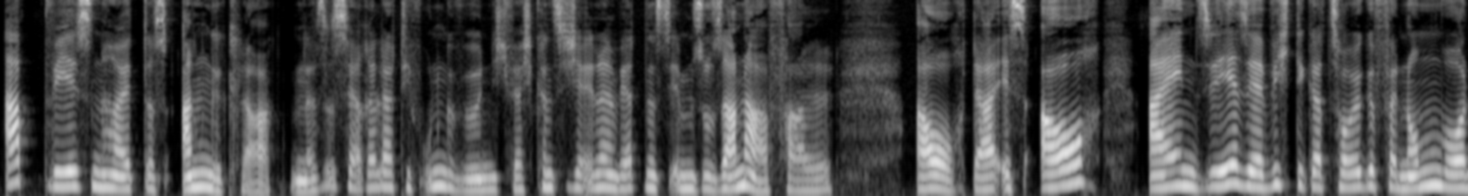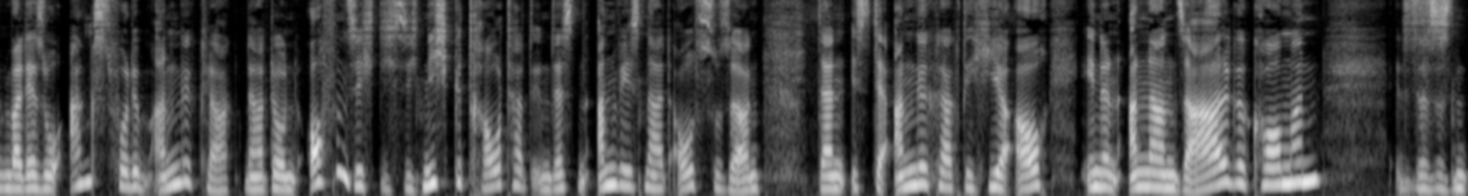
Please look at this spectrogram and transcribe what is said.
Abwesenheit des Angeklagten. Das ist ja relativ ungewöhnlich. Vielleicht kannst du dich erinnern, wir hatten es im Susanna-Fall auch. Da ist auch ein sehr, sehr wichtiger Zeuge vernommen worden, weil der so Angst vor dem Angeklagten hatte und offensichtlich sich nicht getraut hat, in dessen Anwesenheit auszusagen. Dann ist der Angeklagte hier auch in einen anderen Saal gekommen. Das ist ein,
